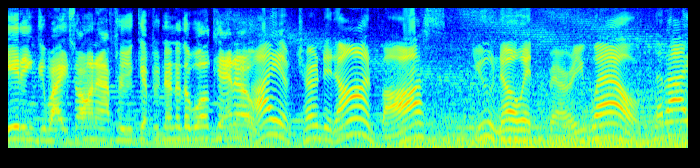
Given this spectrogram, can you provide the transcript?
Heating device on after you kept it under the volcano? I have turned it on, boss. You know it very well that I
